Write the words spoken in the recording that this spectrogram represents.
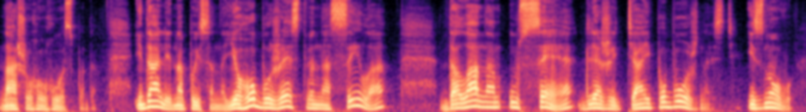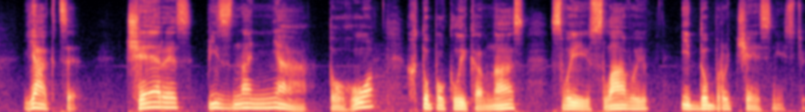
нашого Господа. І далі написано: Його божественна сила дала нам усе для життя і побожності. І знову, як це? Через пізнання того, хто покликав нас своєю славою і доброчесністю.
